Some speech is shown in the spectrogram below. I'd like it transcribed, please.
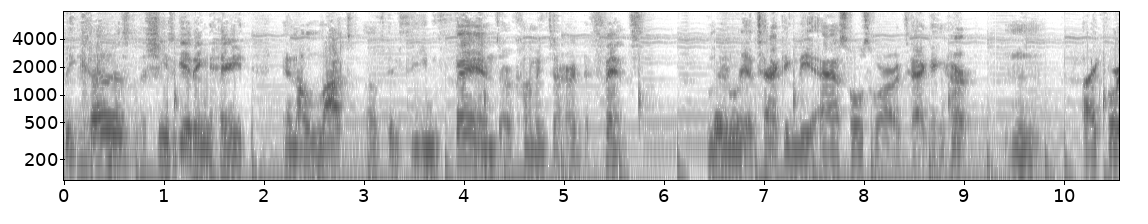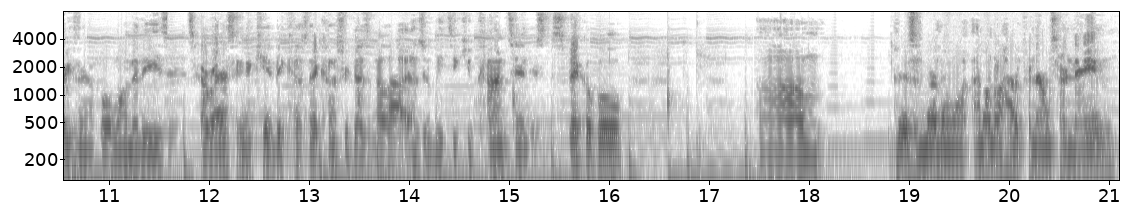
Because mm-hmm. she's getting hate, and a lot of MCU fans are coming to her defense, literally attacking the assholes who are attacking her. Mm. Like, for example, one of these is harassing a kid because their country doesn't allow LGBTQ content is despicable. Um, there's another one. I don't know how to pronounce her name,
